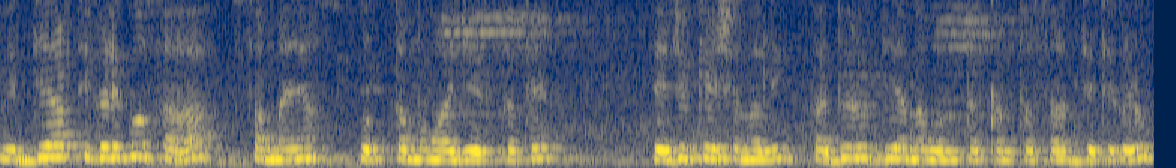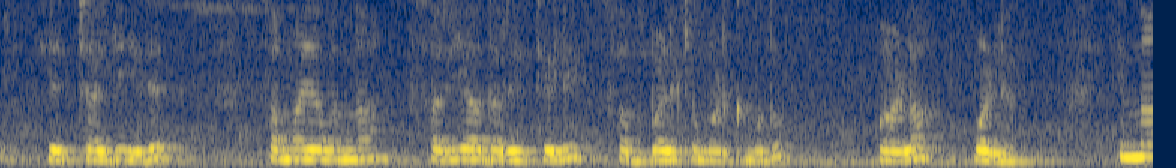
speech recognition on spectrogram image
ವಿದ್ಯಾರ್ಥಿಗಳಿಗೂ ಸಹ ಸಮಯ ಉತ್ತಮವಾಗಿ ಇರ್ತದೆ ಎಜುಕೇಷನಲ್ಲಿ ಅಭಿವೃದ್ಧಿ ಹೊಂದತಕ್ಕಂಥ ಸಾಧ್ಯತೆಗಳು ಹೆಚ್ಚಾಗಿ ಇದೆ. ಸಮಯವನ್ನು ಸರಿಯಾದ ರೀತಿಯಲ್ಲಿ ಸದ್ಬಳಕೆ ಮಾಡ್ಕೊಂಬೋದು. ಬಹಳ ಒಳ್ಳೆಯದು ಇನ್ನು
